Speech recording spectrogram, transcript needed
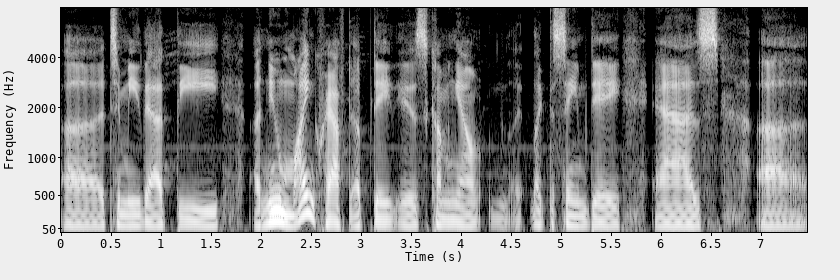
uh, to me that the a new Minecraft update is coming out like the same day as uh,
